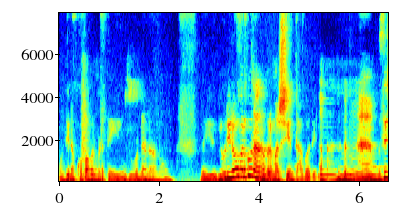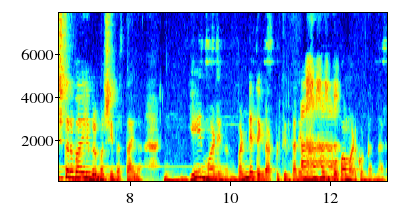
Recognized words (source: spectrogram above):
ಒಂದಿನ ಕೋಪ ಬಂದ್ಬಿಡುತ್ತೆ. ಇವ್ರನ್ನ ನಾನು ಇವರಿರೋವರೆಗೂ ನಾನು ಬ್ರಹ್ಮರ್ಷಿ ಅಂತ ಆಗೋದಿಲ್ಲ. ಸಿಸ್ಟರ್ ವಸಿಷ್ಠರ ಬಾಯಲ್ಲಿ ಬ್ರಹ್ಮರ್ಷಿ ಬರ್ತಾ ಇಲ್ಲ. ಏನು ಮಾಡಲಿ ನಾನು ಬಂಡೆ ತೆಗೆದಾಕ್ಬಿಡ್ತೀನಿ ತಲೆ ಕೋಪ ಮಾಡ್ಕೊಂಡು ಬಂದಾಗ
